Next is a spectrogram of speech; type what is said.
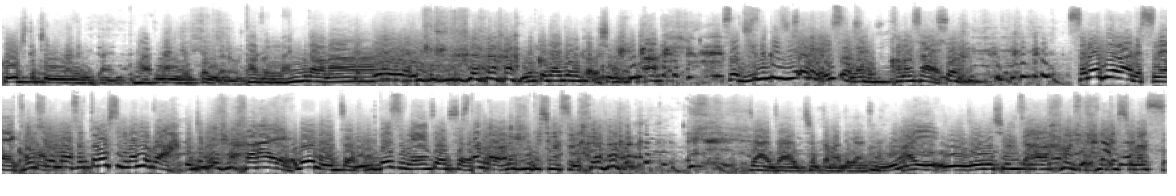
この人気になるみたいな、何言ってんだろう。多分ないんだろうな。いやいや 僕があげるかもしれない。あそう自作自演がいいっすよねこの際それではですね今週もすっ飛ばしていきましょうか。いきますはい。例のやつをね。ですね。そうそうスタンバイお願いいたします。じゃあじゃあちょっと待ってくださいね。はい。今準備しますお願いいたします。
